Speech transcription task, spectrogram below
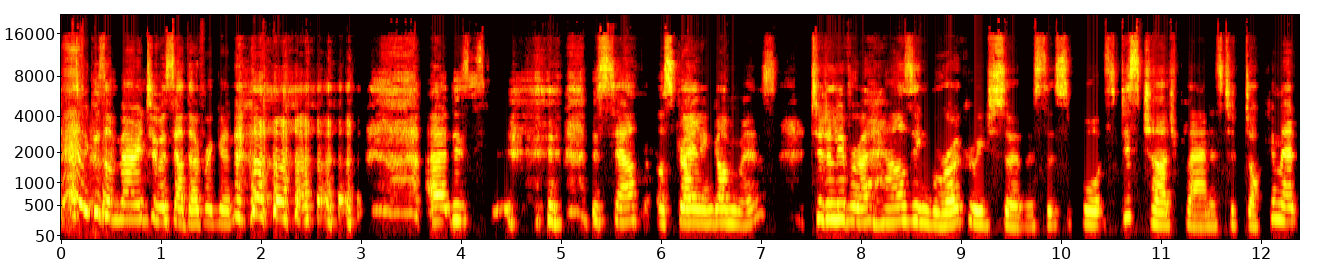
that's because I'm married to a South African. uh, this the South Australian governments to deliver a housing brokerage service that supports discharge planners to document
